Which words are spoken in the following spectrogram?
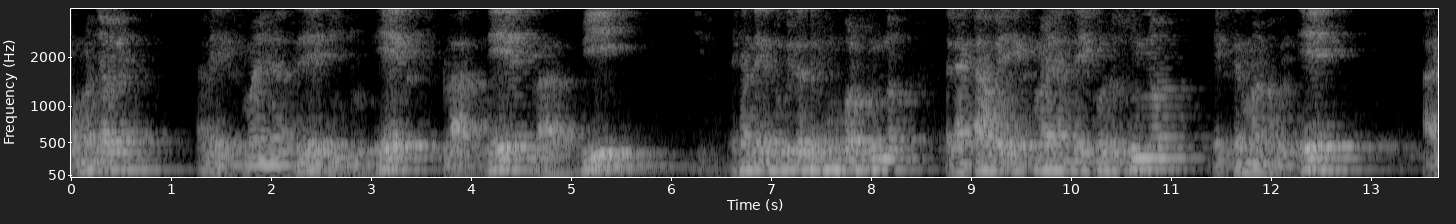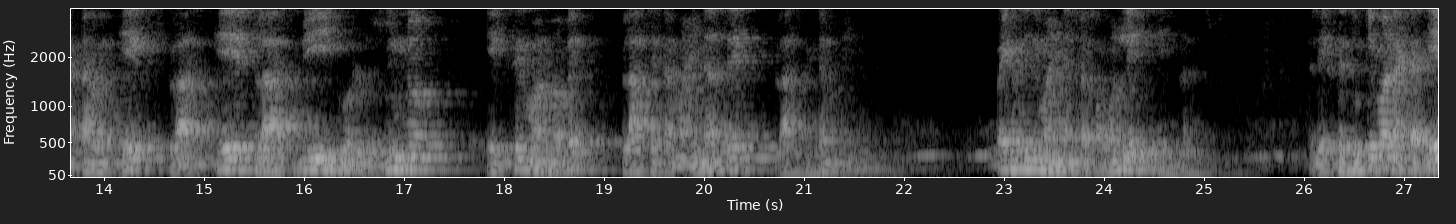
কমন যাবে। তাহলে X minus A into X plus A plus B এখান থেকে দুটি রাশির গুণফল শূন্য। তাহলে একটা হবে X minus A equal to শূন্য এক্সের মান হবে এ আর একটা হবে x plus A plus B equal to শূন্য, x এর মান হবে প্লাস এটা মাইনাস এ প্লাস বিটা মাইনাস বা এখানে যদি মাইনাসটা কমন লিখ a প্লাস তাহলে x এর দুটি মান, একটা a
